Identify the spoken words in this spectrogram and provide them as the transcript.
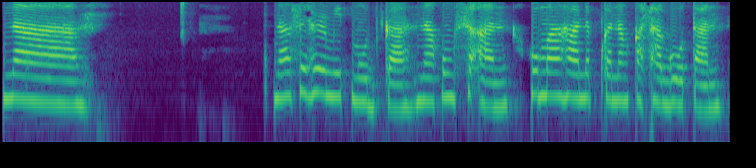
na nasa hermit mode ka na kung saan humahanap ka ng kasagutan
